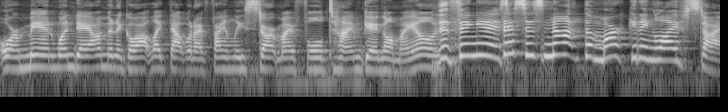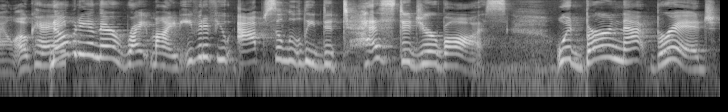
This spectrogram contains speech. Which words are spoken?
or man, one day I'm gonna go out like that when I finally start my full-time gig on my own. The thing is, this is not the marketing lifestyle, okay? Nobody in their right mind, even if you absolutely detested your boss, would burn that bridge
